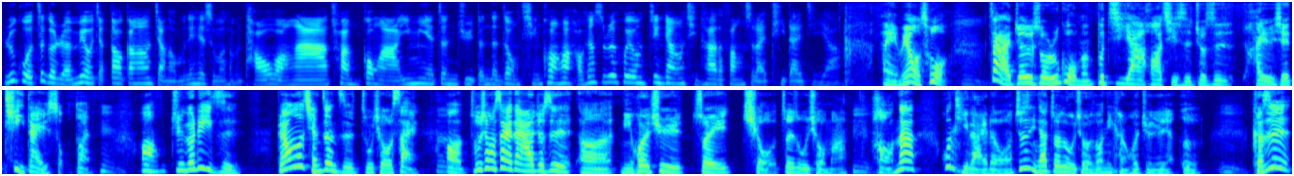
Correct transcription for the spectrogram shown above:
如果这个人没有讲到刚刚讲的我们那些什么什么逃亡啊、串供啊、湮灭证据等等这种情况的话，好像是不是会用尽量用其他的方式来替代羁押？哎，没有错。嗯、再来就是说，如果我们不羁押的话，其实就是还有一些替代手段。嗯，哦，举个例子。比方说前阵子足球赛哦，足球赛大家就是呃，你会去追球追足球吗？嗯、好，那问题来了哦，就是你在追足球的时候，你可能会觉得有点饿。嗯，可是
